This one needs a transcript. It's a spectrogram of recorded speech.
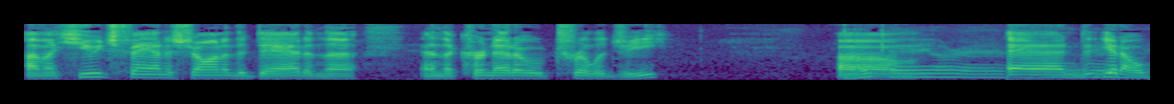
I'm a huge fan of Shaun of the Dead and the and the Cornetto trilogy. okay, all right. And you know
